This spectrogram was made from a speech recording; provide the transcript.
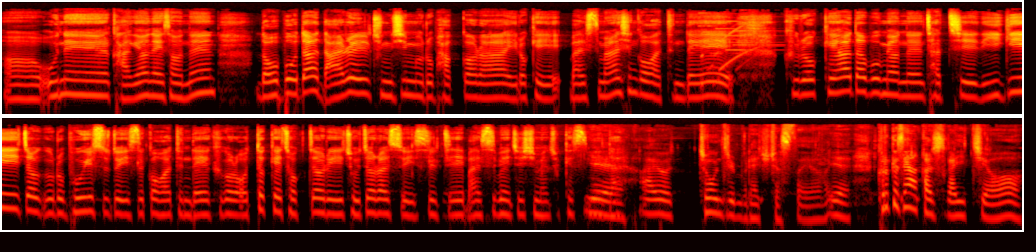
어, 오늘 강연에서는 너보다 나를 중심으로 바꿔라 이렇게 말씀을 하신 것 같은데 그렇게 하다 보면은 자칫 이기적으로 보일 수도 있을 것 같은데 그걸 어떻게 적절히 조절할 수 있을지 말씀해 주시면 좋겠습니다. 예, 아유 좋은 질문 해주셨어요. 예, 그렇게 생각할 수가 있죠.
